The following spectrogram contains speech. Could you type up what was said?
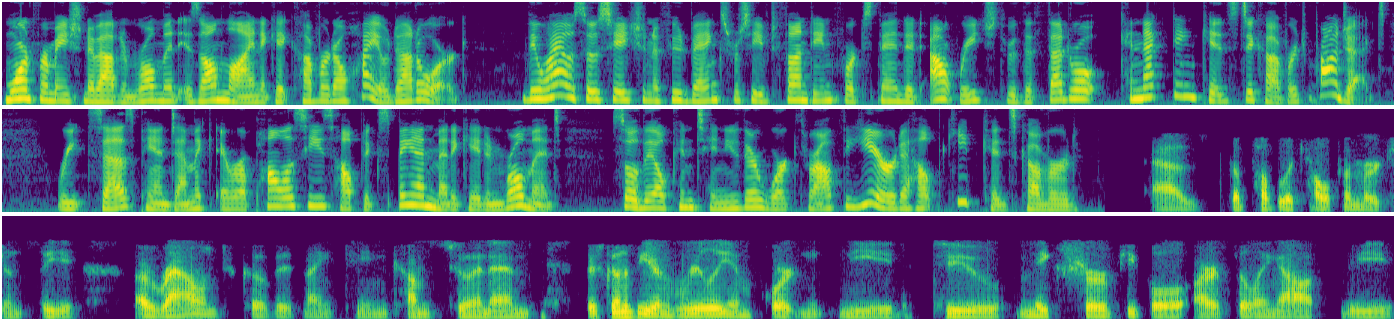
More information about enrollment is online at getcoveredohio.org. The Ohio Association of Food Banks received funding for expanded outreach through the federal Connecting Kids to Coverage project. REAT says pandemic era policies helped expand Medicaid enrollment, so they'll continue their work throughout the year to help keep kids covered. As the public health emergency around COVID 19 comes to an end, there's going to be a really important need to make sure people are filling out the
